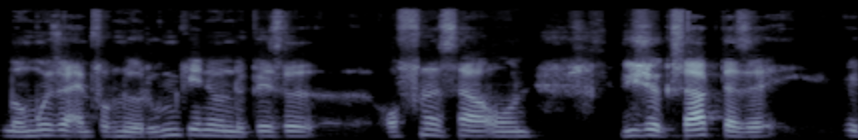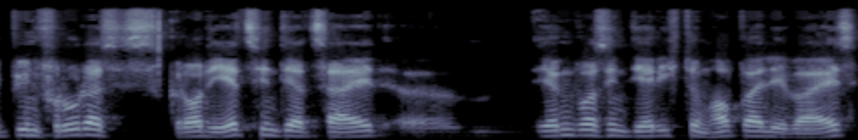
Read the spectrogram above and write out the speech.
man muss einfach nur rumgehen und ein bisschen offener sein. Und wie schon gesagt, also ich bin froh, dass es gerade jetzt in der Zeit irgendwas in der Richtung habe, weil ich weiß,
